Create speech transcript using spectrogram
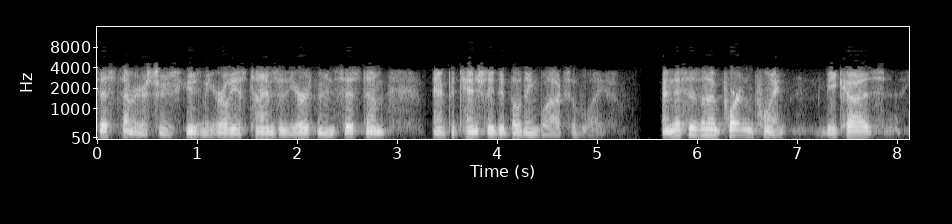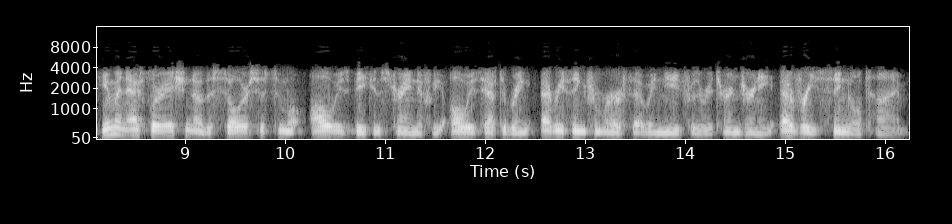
system, or excuse me, earliest times of the Earth-Moon system, and potentially the building blocks of life. And this is an important point because human exploration of the solar system will always be constrained if we always have to bring everything from Earth that we need for the return journey every single time.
